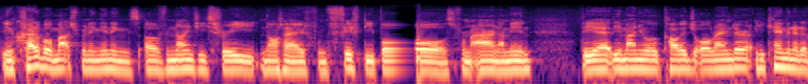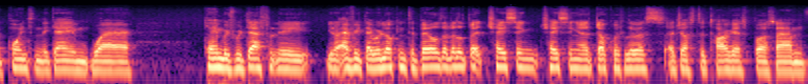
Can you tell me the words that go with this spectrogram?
the incredible match-winning innings of 93 not out from 50 balls from Aaron Amin, the uh, the Emmanuel College all-rounder. He came in at a point in the game where Cambridge were definitely, you know, every they were looking to build a little bit, chasing chasing a Duckworth Lewis adjusted target, but um,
